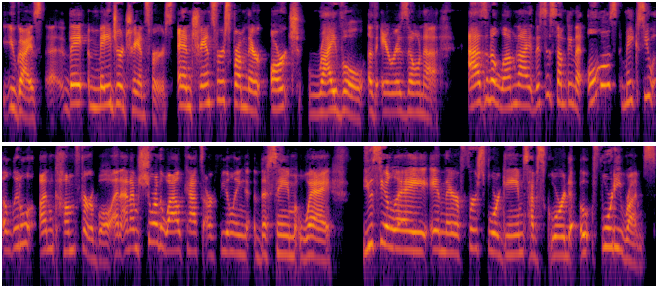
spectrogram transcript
You guys, uh, they major transfers and transfers from their arch rival of Arizona. As an alumni, this is something that almost makes you a little uncomfortable. And, and I'm sure the Wildcats are feeling the same way. UCLA in their first four games have scored 40 runs.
